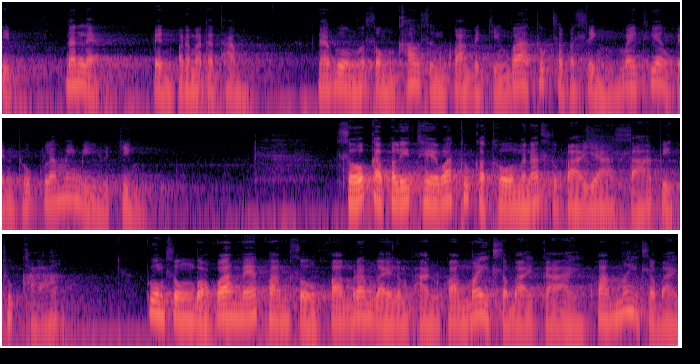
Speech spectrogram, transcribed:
จิต นั่นแหละเป็นปรมัตธรรม และพระองค์ก็ทรงเข้าถึงความเป็นจริงว่าทุกสรรพสิ่งไม่เที่ยงเป็นทุกข์และไม่มีอยู่จริง โสกับปริเทวทุกโทมนัสสุปายาสาปิทุกขาพระองค์ทรงบอกว่าแม้ความโศกความร่ำไรลำพันธ์ความไม่สบายกาย ความไม่สบาย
